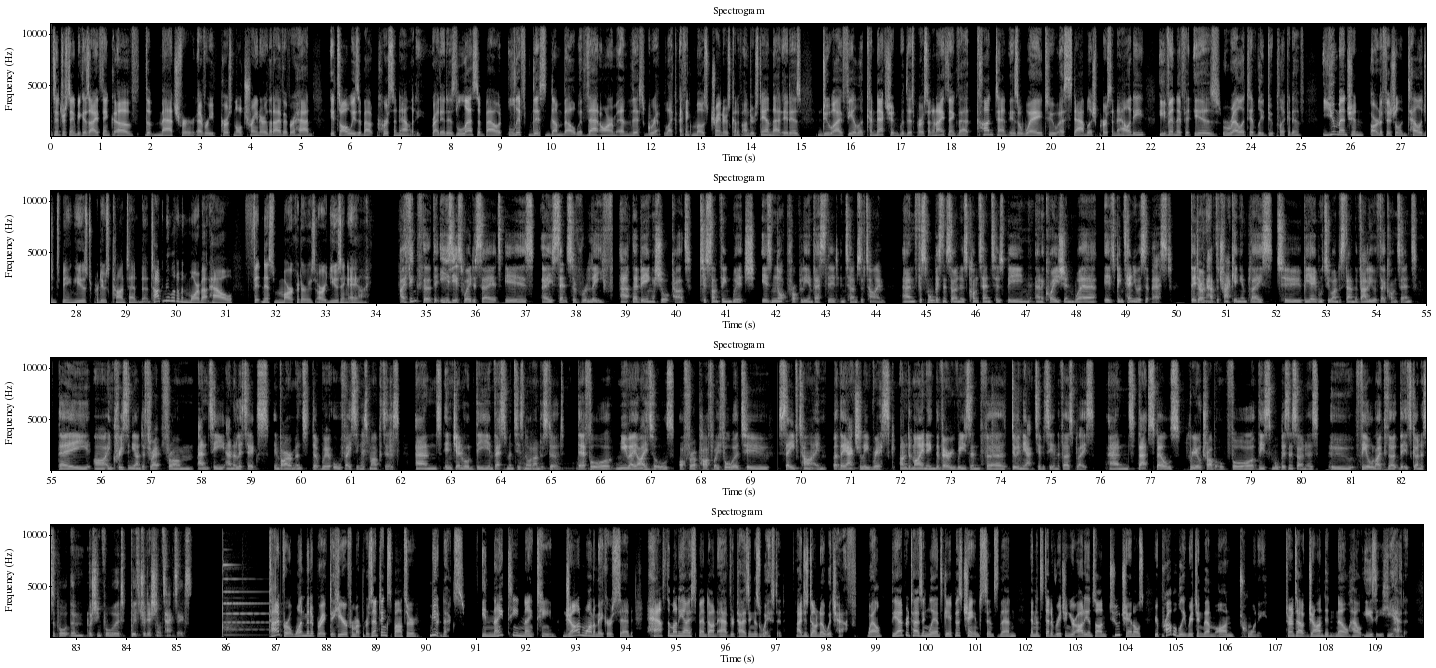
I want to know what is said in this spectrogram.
It's interesting because I think of the match for every personal trainer that I've ever had. It's always about personality, right? It is less about lift this dumbbell with that arm and this grip. Like I think most trainers kind of understand that. It is, do I feel a connection with this person? And I think that content is a way to establish personality, even if it is relatively duplicative. You mentioned artificial intelligence being used to produce content. Uh, talk to me a little bit more about how fitness marketers are using AI. I think that the easiest way to say it is a sense of relief at there being a shortcut to something which is not properly invested in terms of time. And for small business owners, content has been an equation where it's been tenuous at best. They don't have the tracking in place to be able to understand the value of their content. They are increasingly under threat from anti analytics environment that we're all facing as marketers. And in general, the investment is not understood. Therefore, new AI tools offer a pathway forward to save time, but they actually risk undermining the very reason for doing the activity in the first place. And that spells real trouble for these small business owners who feel like the, that it's going to support them pushing forward with traditional tactics. Time for a one minute break to hear from our presenting sponsor, Mutinex. In 1919, John Wanamaker said, Half the money I spend on advertising is wasted. I just don't know which half. Well, the advertising landscape has changed since then, and instead of reaching your audience on two channels, you're probably reaching them on 20. Turns out John didn't know how easy he had it.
